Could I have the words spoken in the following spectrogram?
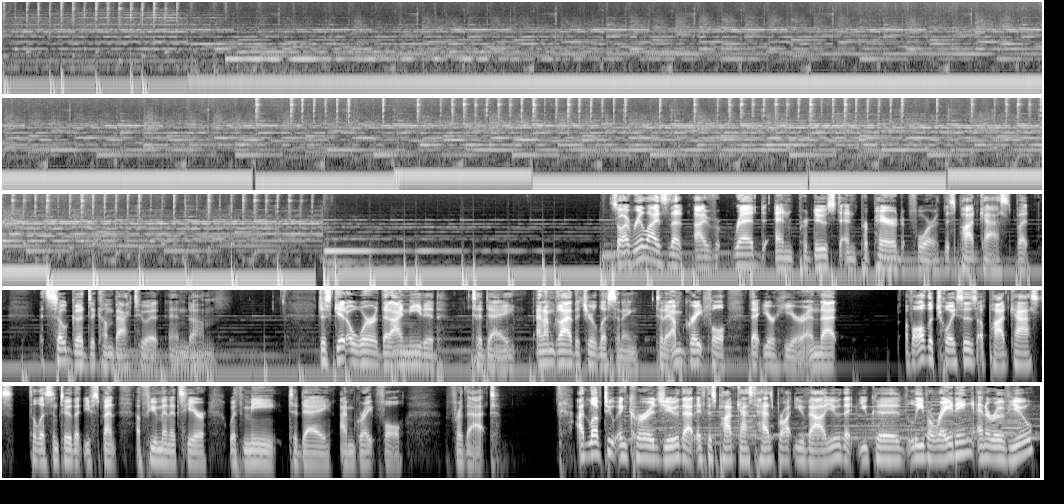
So I realize that I've read and produced and prepared for this podcast, but it's so good to come back to it and um, just get a word that I needed today. And I'm glad that you're listening today. I'm grateful that you're here and that of all the choices of podcasts to listen to, that you've spent a few minutes here with me today. I'm grateful for that. I'd love to encourage you that if this podcast has brought you value, that you could leave a rating and a review.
